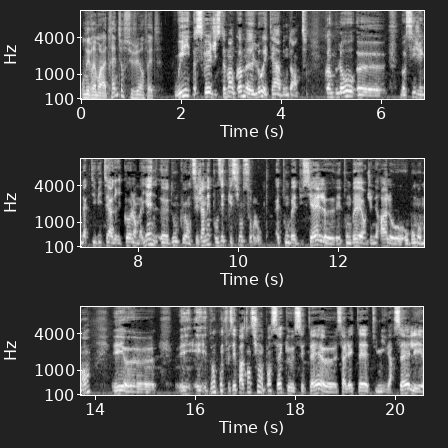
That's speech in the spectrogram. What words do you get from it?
On est vraiment à la traîne sur ce sujet en fait. Oui, parce que justement, comme l'eau était abondante, comme l'eau, euh, moi aussi j'ai une activité agricole en Mayenne, euh, donc on ne s'est jamais posé de questions sur l'eau. Elle tombait du ciel, euh, elle tombait en général au, au bon moment, et, euh, et, et, donc on faisait pas attention. On pensait que c'était, ça allait être universel et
